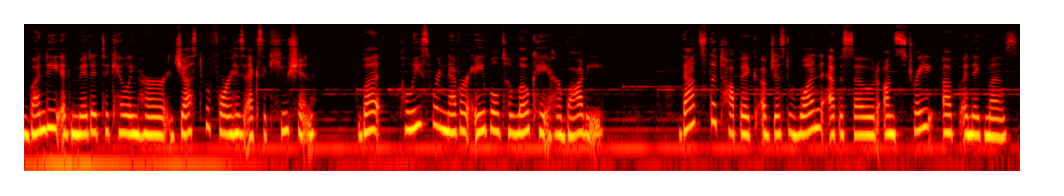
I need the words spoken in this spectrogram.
Bundy admitted to killing her just before his execution, but police were never able to locate her body. That's the topic of just one episode on Straight Up Enigmas,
